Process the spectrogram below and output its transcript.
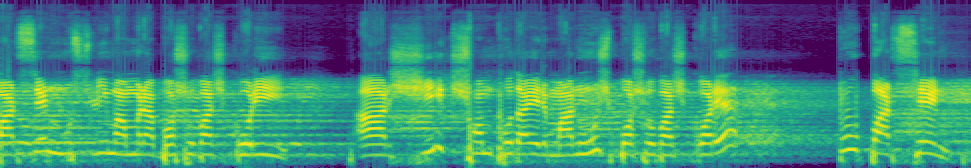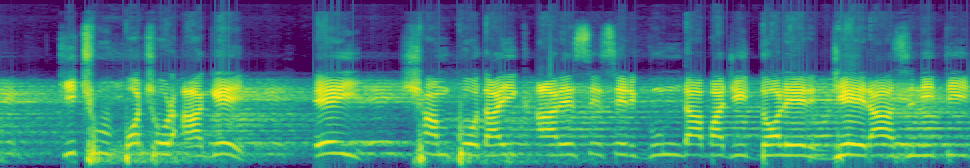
পার্সেন্ট মুসলিম আমরা বসবাস করি। আর শিখ সম্প্রদায়ের মানুষ বসবাস করে টু পার্সেন্ট। কিছু বছর আগে এই সাম্প্রদায়িক আরএসএসের গুন্ডাবাজি দলের যে রাজনীতির,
